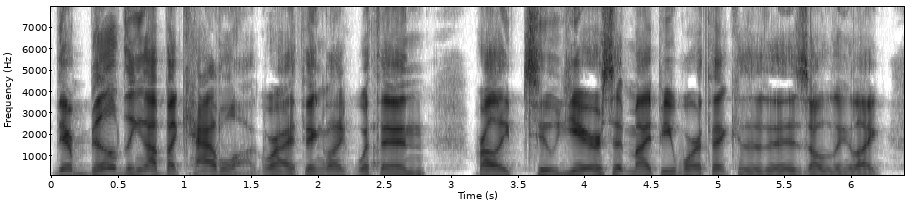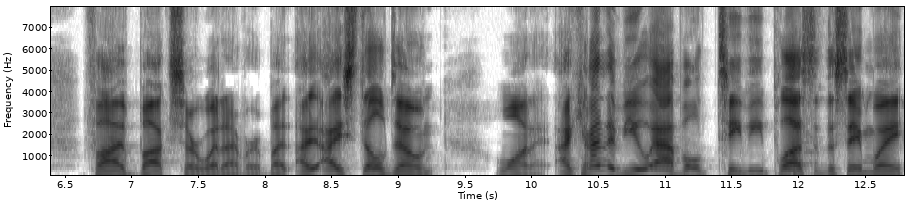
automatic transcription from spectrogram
they're building up a catalog where I think like within probably two years it might be worth it because it is only like five bucks or whatever. But I, I still don't want it. I kind of view Apple TV Plus in the same way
